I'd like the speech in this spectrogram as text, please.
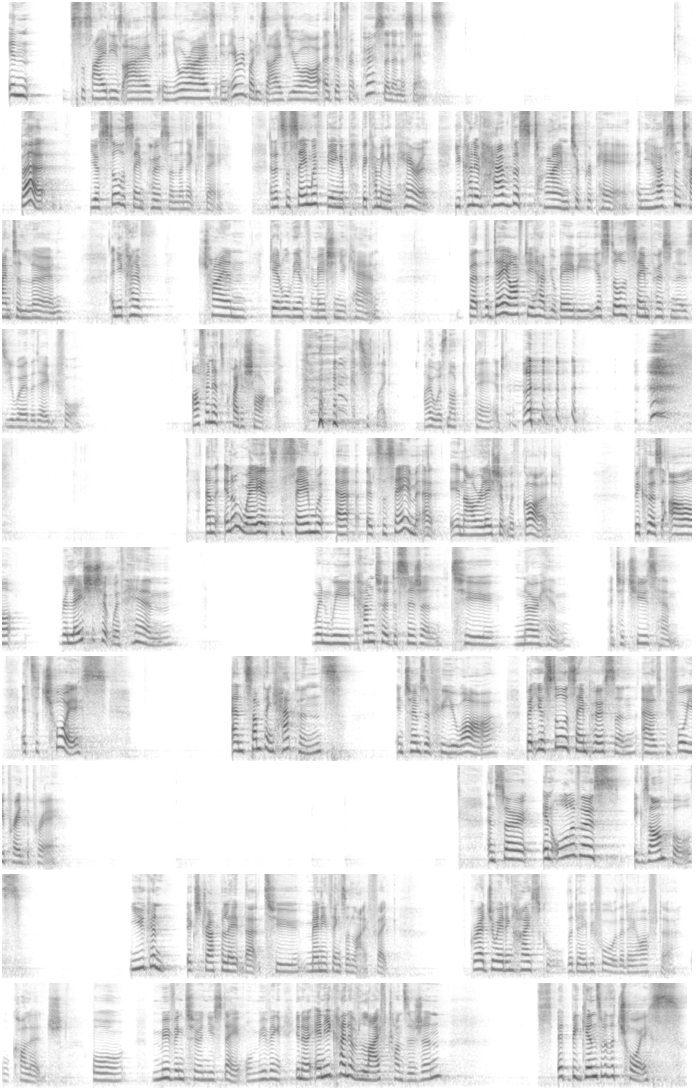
in society's eyes, in your eyes, in everybody's eyes, you are a different person in a sense. But you're still the same person the next day. And it's the same with being a, becoming a parent. You kind of have this time to prepare, and you have some time to learn, and you kind of try and get all the information you can. But the day after you have your baby, you're still the same person as you were the day before. Often it's quite a shock because you're like, I was not prepared. and in a way, it's the same, it's the same in our relationship with God because our relationship with Him when we come to a decision to know Him and to choose Him. It's a choice, and something happens in terms of who you are, but you're still the same person as before you prayed the prayer. And so, in all of those examples, you can extrapolate that to many things in life, like graduating high school the day before, the day after, or college, or moving to a new state, or moving, you know, any kind of life transition, it begins with a choice.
